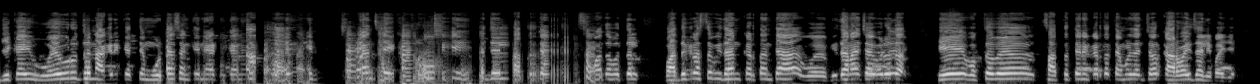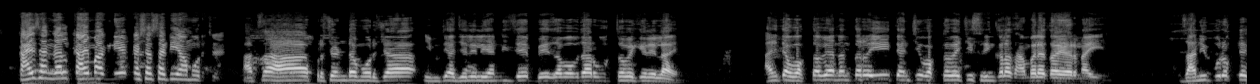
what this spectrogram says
जे काही वयोवृद्ध नागरिक आहेत ते मोठ्या संख्येने या ठिकाणी सगळ्यांचं एकत्र समाजाबद्दल वादग्रस्त विधान करतात त्या विधानाच्या विरोधात हे वक्तव्य सातत्याने करतात त्यामुळे त्यांच्यावर कारवाई झाली पाहिजे. काय सांगाल? काय मागणी आहे? कशासाठी हा मोर्चा आहे? आजचा हा प्रचंड मोर्चा इम्तियाज जलील यांनी जे बेजबाबदार वक्तव्य केलेलं आहे आणि त्या वक्तव्यानंतरही त्यांची वक्तव्याची श्रृंखला थांबायला तयार नाही जाणीवपूर्वक ते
